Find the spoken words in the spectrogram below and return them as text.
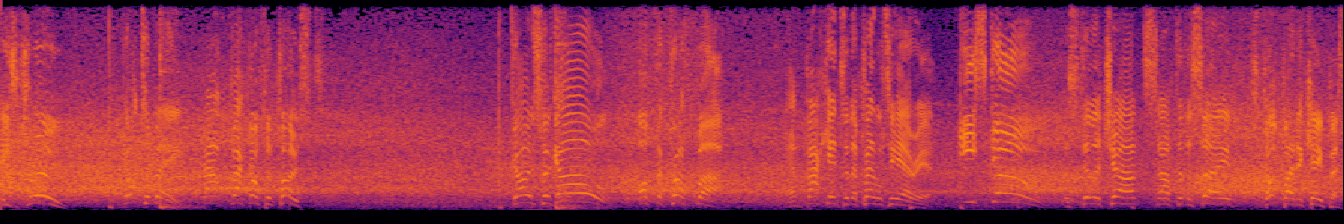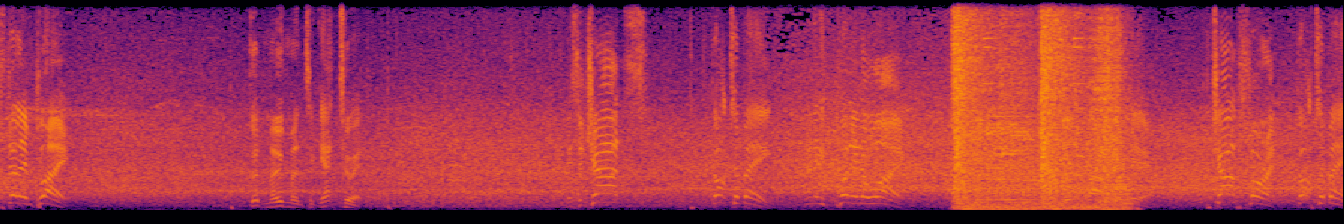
He's through. Got to be. Bounce back off the post. Goes for goal. Off the crossbar. And back into the penalty area. Isco! There's still a chance after the save. Stopped by the keeper. Still in play. Good movement to get to it. It's a chance. Got to be. And he's put it away. Chance for it. Got to be.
